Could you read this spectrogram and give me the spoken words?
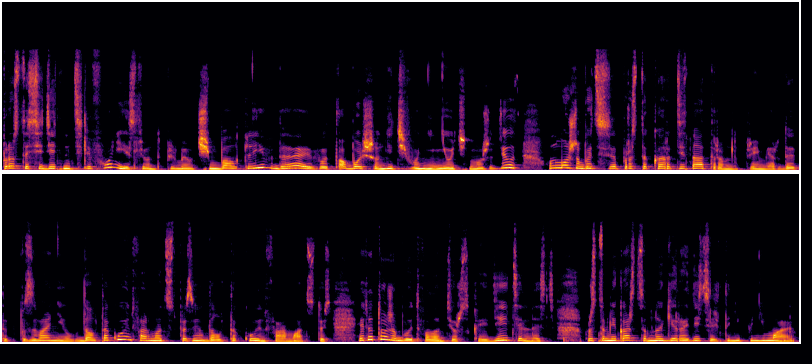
просто сидеть на телефоне, если он, например, очень болтлив, да, и вот, а больше он ничего не, не очень может делать, он может быть просто координатором, например, да, этот позвонил, дал такую информацию, позвонил, дал такую информацию. То есть это тоже будет волонтерская деятельность. Просто мне кажется, многие родители это не понимают.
